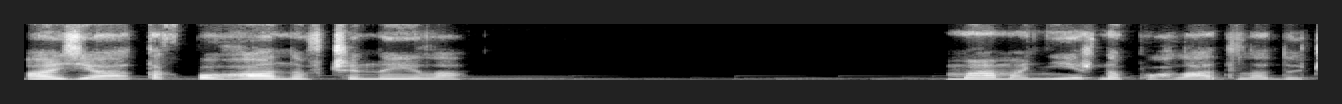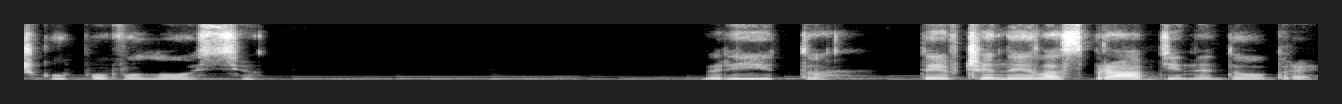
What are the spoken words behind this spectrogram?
а я так погано вчинила. Мама ніжно погладила дочку по волосю. Бріто, ти вчинила справді недобре.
